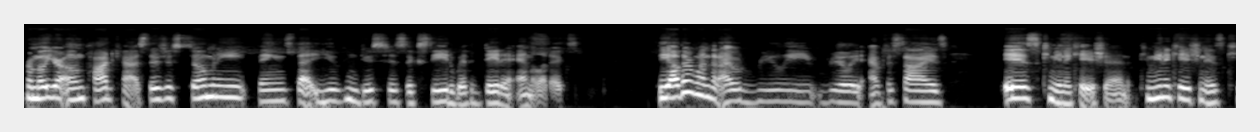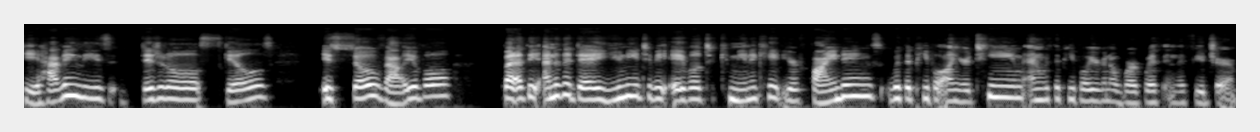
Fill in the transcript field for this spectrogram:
promote your own podcast. There's just so many things that you can do to succeed with data analytics. The other one that I would really, really emphasize is communication. Communication is key. Having these digital skills is so valuable. But at the end of the day, you need to be able to communicate your findings with the people on your team and with the people you're going to work with in the future.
